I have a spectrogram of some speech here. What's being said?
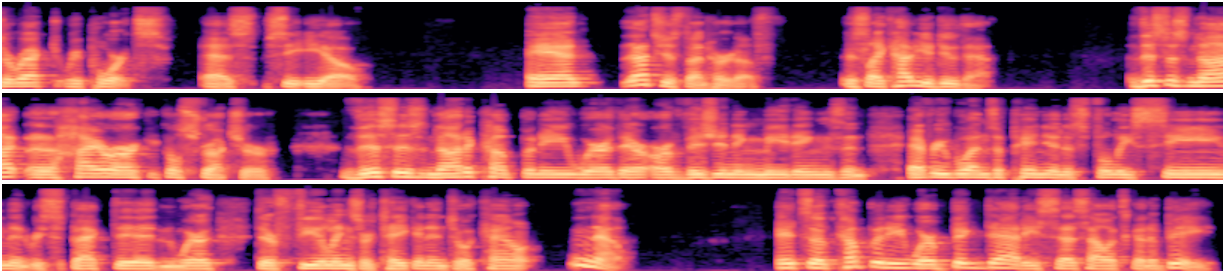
direct reports as CEO. And that's just unheard of. It's like, how do you do that? This is not a hierarchical structure. This is not a company where there are visioning meetings and everyone's opinion is fully seen and respected and where their feelings are taken into account. No. It's a company where Big Daddy says how it's going to be.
